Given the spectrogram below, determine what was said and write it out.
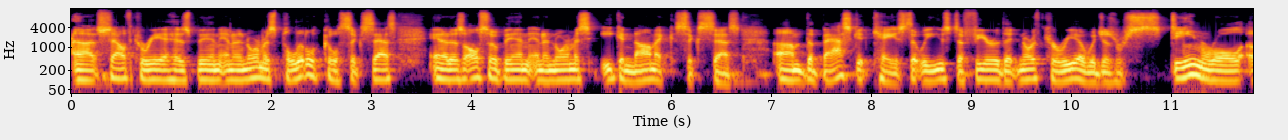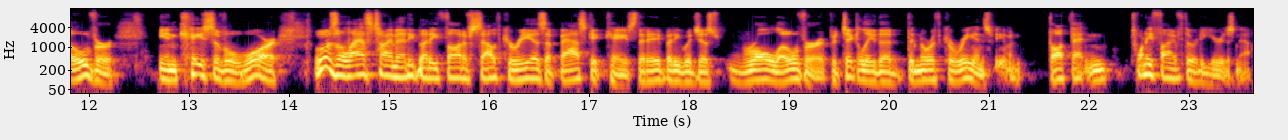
uh, South Korea has been an enormous political success, and it has also been an enormous economic success. Um, the basket case that we used to fear that North Korea would just steamroll over in case of a war. When was the last time anybody thought of South Korea as a basket case that anybody would just roll over, particularly the, the North Koreans? We even thought that in 25, 30 years now.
